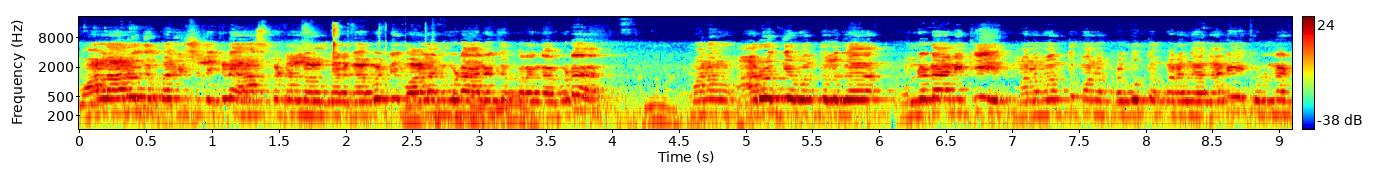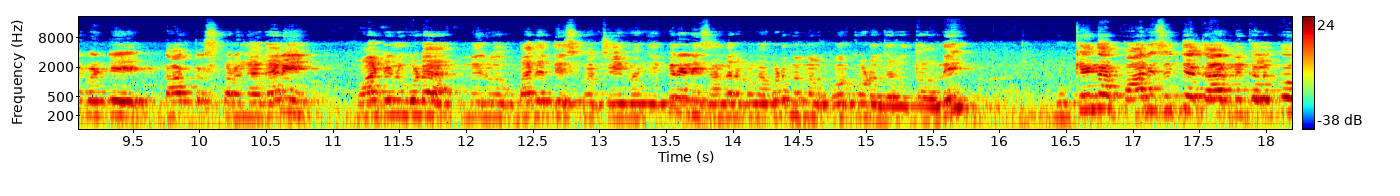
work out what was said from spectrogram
వాళ్ళ ఆరోగ్య పరీక్షలు ఇక్కడే హాస్పిటల్లో ఉంటారు కాబట్టి వాళ్ళని కూడా ఆరోగ్యపరంగా కూడా మనం ఆరోగ్యవంతులుగా ఉండడానికి మన వంతు మన ప్రభుత్వ పరంగా కానీ ఇక్కడ ఉన్నటువంటి డాక్టర్స్ పరంగా కానీ వాటిని కూడా మీరు బాధ్యత తీసుకొని చేయమని చెప్పి నేను ఈ సందర్భంగా కూడా మిమ్మల్ని కోరుకోవడం జరుగుతోంది. ముఖ్యంగా పారిశుద్ధ్య కార్మికులకు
